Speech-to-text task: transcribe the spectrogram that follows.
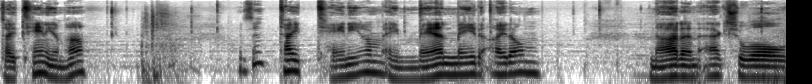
Titanium, huh? Isn't titanium a man-made item? Not an actual...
